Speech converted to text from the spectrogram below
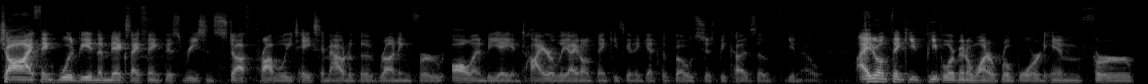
Ja, I think, would be in the mix. I think this recent stuff probably takes him out of the running for All NBA entirely. I don't think he's going to get the votes just because of you know. I don't think he, people are going to want to reward him for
